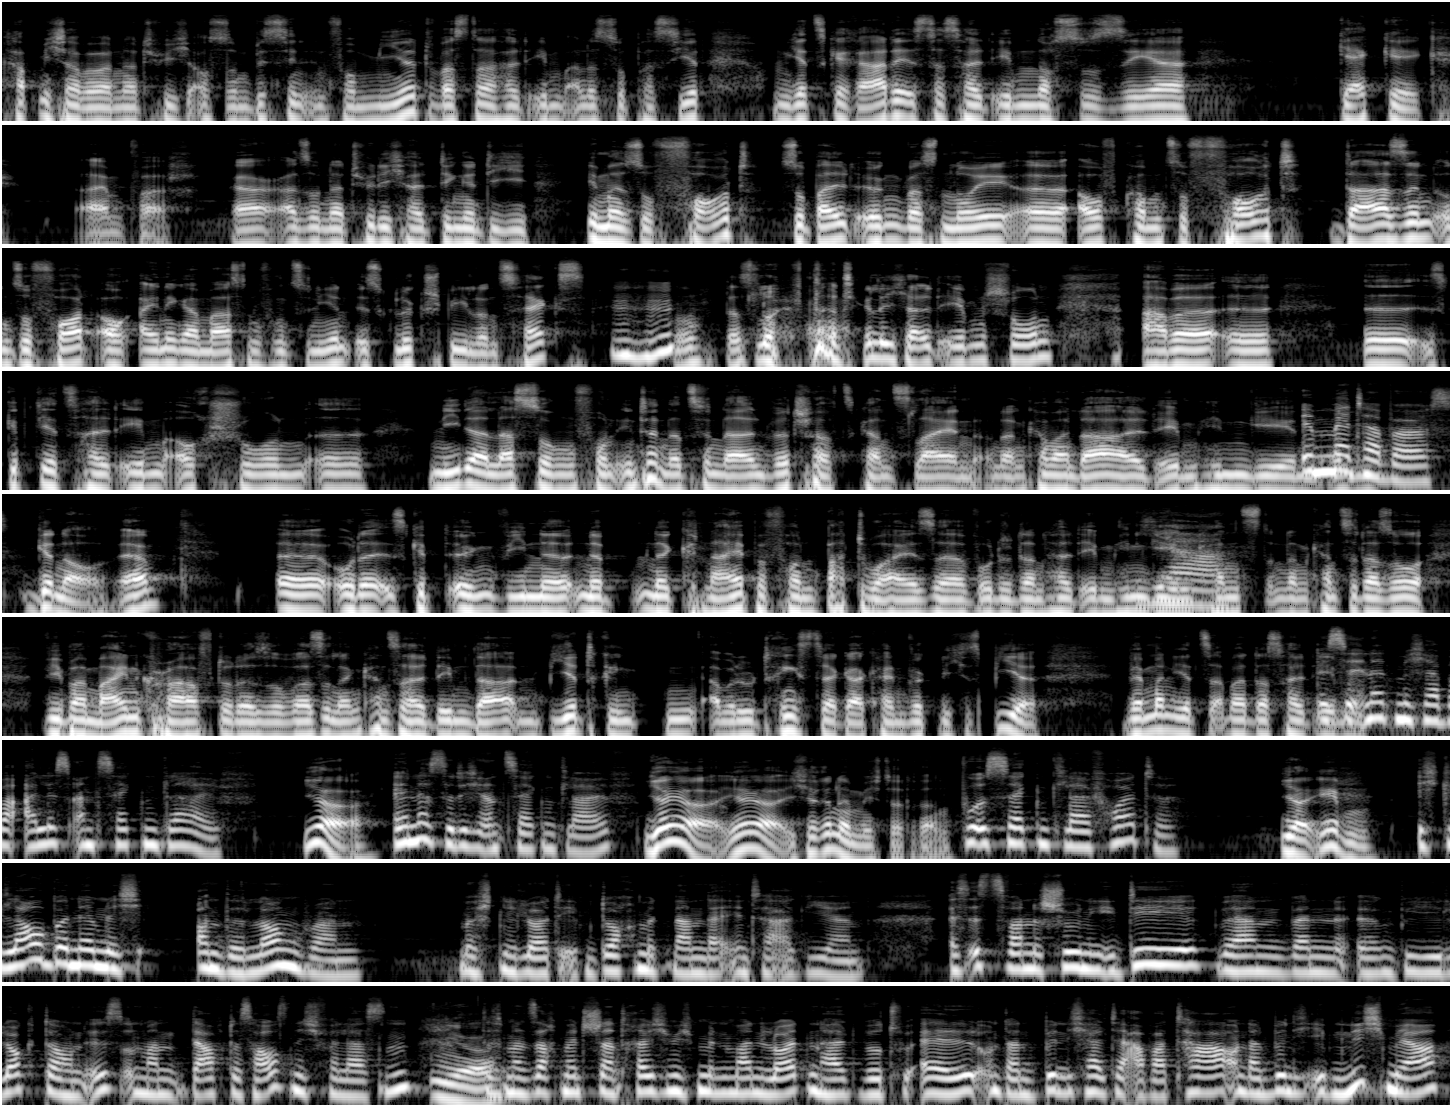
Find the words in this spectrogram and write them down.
Habe mich aber natürlich auch so ein bisschen informiert, was da halt eben alles so passiert. Und jetzt gerade ist das halt eben noch so sehr gaggig einfach. Ja, also natürlich halt Dinge, die immer sofort, sobald irgendwas neu äh, aufkommt, sofort da sind und sofort auch einigermaßen funktionieren, ist Glücksspiel und Sex. Ja, Das läuft natürlich halt eben schon. Aber äh, äh, es gibt jetzt halt eben auch schon äh, Niederlassungen von internationalen Wirtschaftskanzleien und dann kann man da halt eben hingehen. Im und- Metaverse. Genau, ja. Äh, Oder es gibt irgendwie eine, eine, eine Kneipe von Budweiser, wo du dann halt eben hingehen Ja. kannst und dann kannst du da so wie bei Minecraft oder sowas und dann kannst du halt eben da ein Bier trinken, aber du trinkst ja gar kein wirkliches Bier. Wenn man jetzt aber das halt Das eben. erinnert mich aber alles an Second Life. Ja, Erinnerst du dich an Second Life? ja, ja, ja, ja, ich erinnere mich daran. Wo ist Second Life heute? Ja, eben. Ich glaube nämlich, on the long run möchten die Leute eben doch miteinander interagieren. Es ist zwar eine schöne Idee, wenn, wenn irgendwie Lockdown ist und man darf das Haus nicht verlassen, Ja. dass man sagt, Mensch, dann treffe ich mich mit meinen Leuten halt virtuell und dann bin ich halt der Avatar und dann bin ich eben nicht mehr,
